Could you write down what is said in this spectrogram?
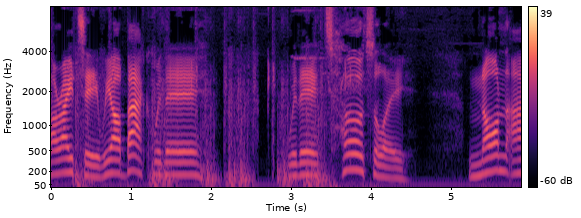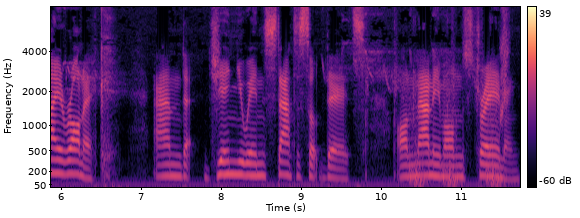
Alrighty, we are back with a with a totally non-ironic and genuine status update on Nanimon's training.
